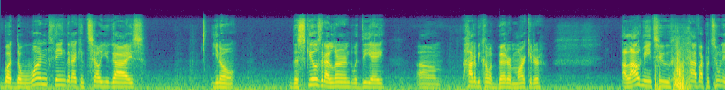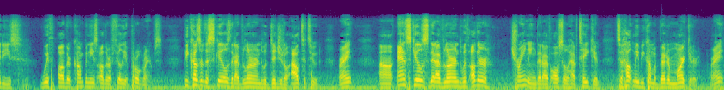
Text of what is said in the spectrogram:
but the one thing that I can tell you guys, you know, the skills that I learned with DA, um, how to become a better marketer, allowed me to have opportunities with other companies, other affiliate programs, because of the skills that I've learned with Digital Altitude, right? Uh, and skills that I've learned with other training that I've also have taken to help me become a better marketer, right?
